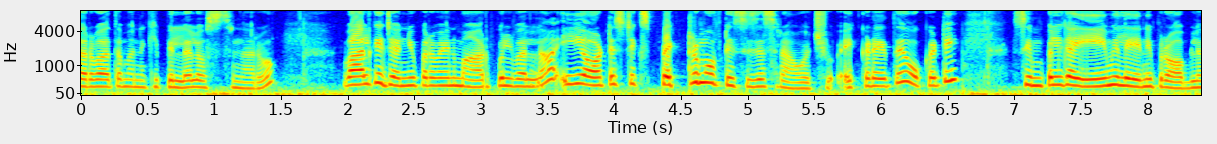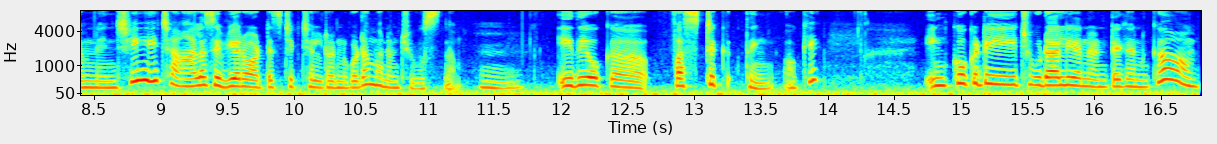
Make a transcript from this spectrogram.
తర్వాత మనకి పిల్లలు వస్తున్నారో వాళ్ళకి జన్యుపరమైన మార్పుల వల్ల ఈ ఆటిస్టిక్ స్పెక్ట్రమ్ ఆఫ్ డిసీజెస్ రావచ్చు. ఎక్కడైతే ఒకటి సింపుల్గా ఏమీ లేని ప్రాబ్లం నుంచి చాలా సివియర్ ఆటిస్టిక్ చిల్డ్రన్ కూడా మనం చూస్తున్నాం. ఇది ఒక ఫస్ట్ థింగ్. ఓకే. ఇంకొకటి చూడాలి అని అంటే కనుక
